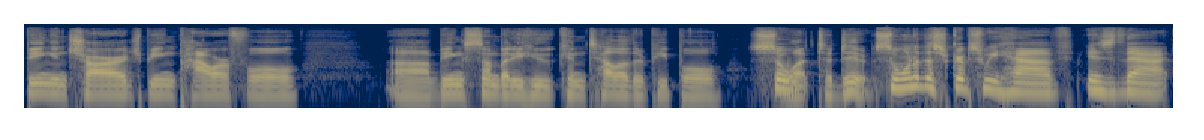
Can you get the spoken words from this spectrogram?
being in charge, being powerful, uh, being somebody who can tell other people So- what to do. So one of the scripts we have is that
